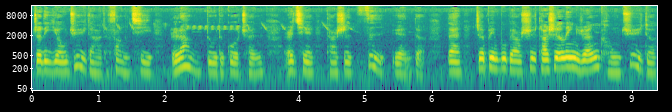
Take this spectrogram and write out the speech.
这里有巨大的放弃、让渡的过程，而且它是自愿的。但这并不表示它是令人恐惧的，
